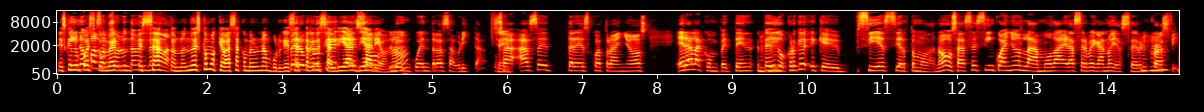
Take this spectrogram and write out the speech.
Es que Y no, puedes pasa comer, absolutamente exacto, no, no es como que vas a comer una hamburguesa Pero tres veces al día eso diario, Lo ¿no? encuentras ahorita. Sí. O sea, hace tres, cuatro años era la competencia. Te digo, creo que, que sí es cierto moda, ¿no? O sea, hace cinco años la moda era ser vegano y hacer CrossFit.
